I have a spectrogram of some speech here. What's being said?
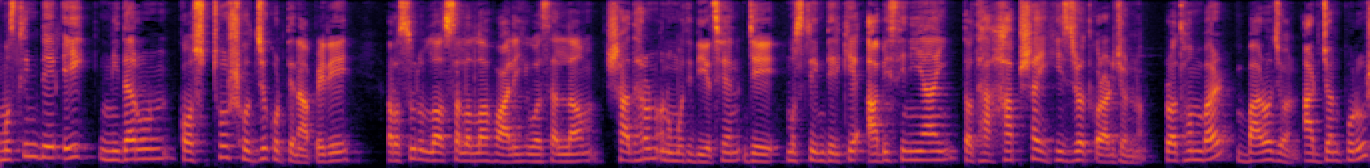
মুসলিমদের এই নিদারুণ কষ্ট সহ্য করতে না পেরে রসুল্লাহ সাল্লাহ আলহি ওয়াসাল্লাম সাধারণ অনুমতি দিয়েছেন যে মুসলিমদেরকে আবিসিনিয়ায় তথা হাফসাই হিজরত করার জন্য। প্রথমবার বারো জন আটজন পুরুষ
